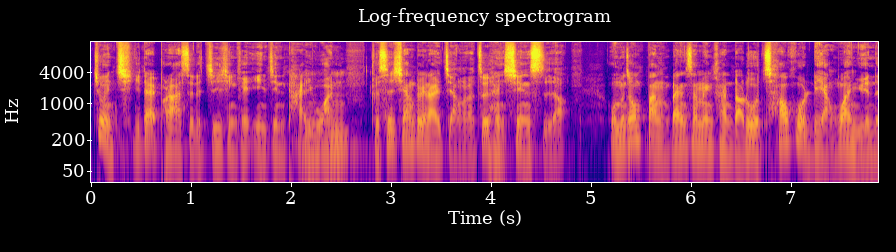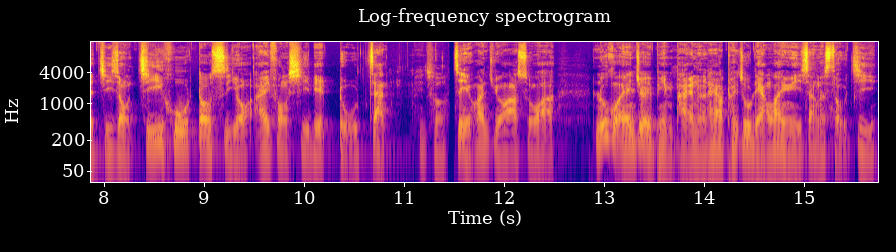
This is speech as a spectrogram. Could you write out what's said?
就很期待 Plus 的机型可以引进台湾。嗯、可是相对来讲呢，这很现实啊。我们从榜单上面看到，如果超过两万元的机种，几乎都是由 iPhone 系列独占。没错，这也换句话说啊，如果 Android 品牌呢，它要推出两万元以上的手机，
